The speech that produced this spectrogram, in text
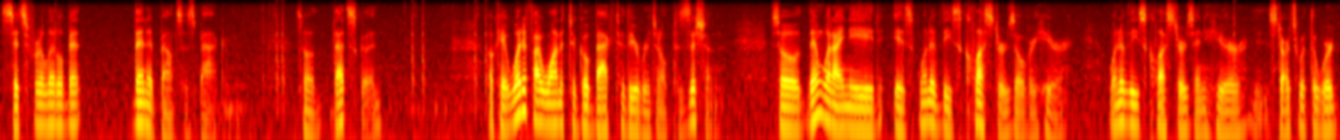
sits for a little bit, then it bounces back. So that's good. Okay, what if I wanted to go back to the original position? So then what I need is one of these clusters over here. One of these clusters in here starts with the word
